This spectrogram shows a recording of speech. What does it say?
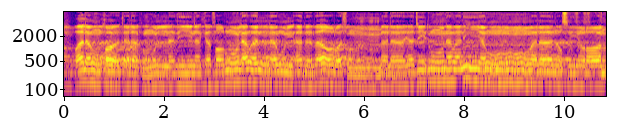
ولو قاتلكم الذين كفروا لولوا الأدبار ثم لا يجدون وليا ولا نصيرا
